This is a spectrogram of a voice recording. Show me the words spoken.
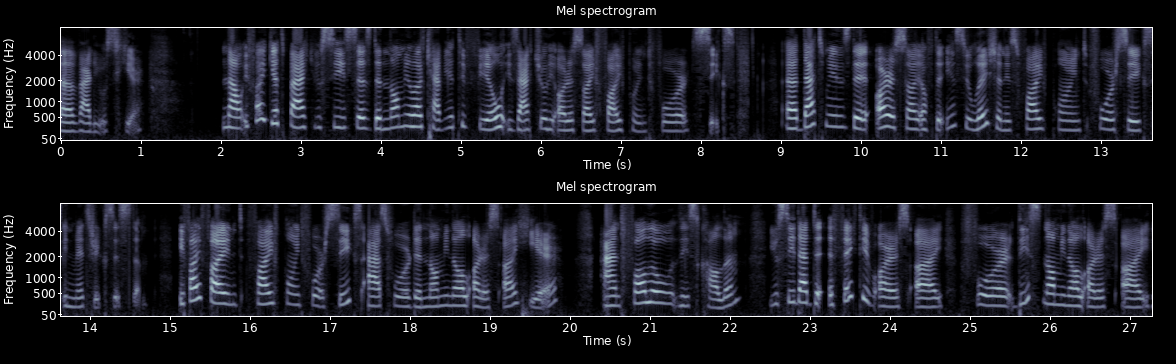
uh, values here. Now, if I get back, you see it says the nominal cavity fill is actually RSI 5.46. Uh, that means the RSI of the insulation is 5.46 in metric system. If I find 5.46 as for the nominal RSI here, and follow this column, you see that the effective RSI for this nominal RSI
